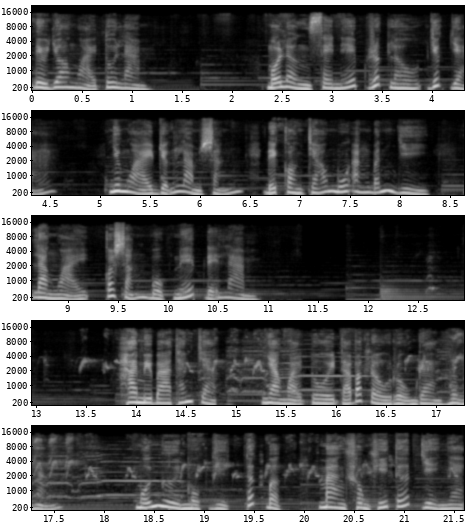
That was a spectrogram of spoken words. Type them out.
đều do ngoại tôi làm. Mỗi lần xe nếp rất lâu, vất vả, nhưng ngoại vẫn làm sẵn để con cháu muốn ăn bánh gì là ngoại có sẵn bột nếp để làm. 23 tháng chạp, nhà ngoại tôi đã bắt đầu rộn ràng hơn hẳn mỗi người một việc tất bật mang không khí tết về nhà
